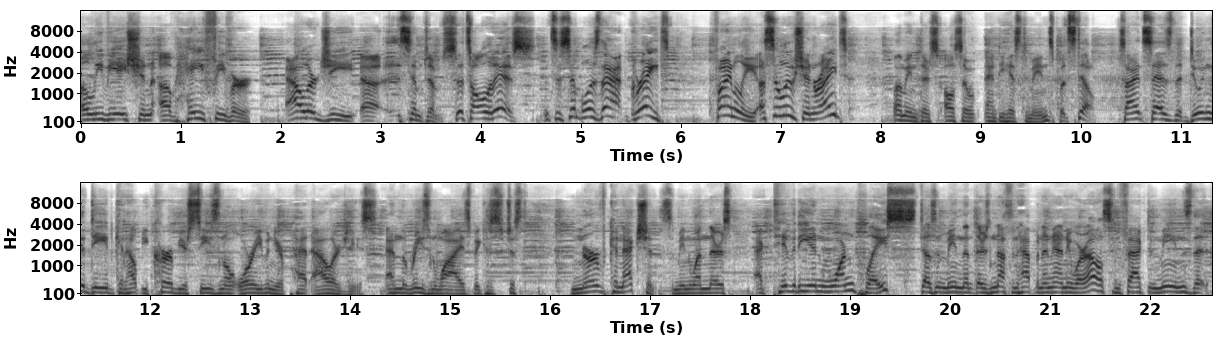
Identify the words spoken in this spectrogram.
alleviation of hay fever, allergy uh, symptoms. That's all it is. It's as simple as that. Great. Finally, a solution, right? Well, I mean, there's also antihistamines, but still, science says that doing the deed can help you curb your seasonal or even your pet allergies. And the reason why is because just nerve connections. I mean, when there's activity in one place, doesn't mean that there's nothing happening anywhere else. In fact, it means that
